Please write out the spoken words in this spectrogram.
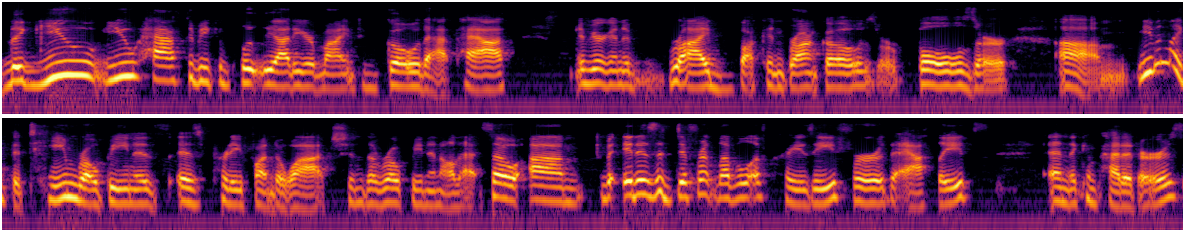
like you you have to be completely out of your mind to go that path if you're going to ride bucking broncos or bulls or um, even like the team roping is is pretty fun to watch and the roping and all that. So, um, but it is a different level of crazy for the athletes and the competitors.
